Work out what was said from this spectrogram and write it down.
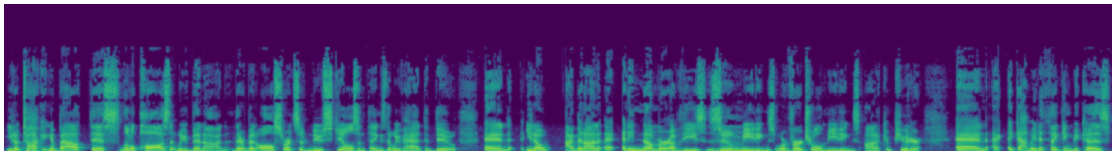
you know, talking about this little pause that we've been on, there have been all sorts of new skills and things that we've had to do. And, you know, I've been on any number of these Zoom meetings or virtual meetings on a computer. And it got me to thinking because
